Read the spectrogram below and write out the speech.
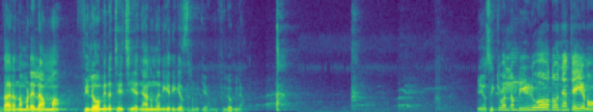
താരം നമ്മുടെ എല്ലാം അമ്മ ഫിലോമിന ചേച്ചിയെ ഞാനൊന്ന് അനുകരിക്കാൻ ശ്രമിക്കുകയാണ്. ഫിലോമിന. മ്യൂസിക് വല്ലതും വീഴുവോ അതോ ഞാൻ ചെയ്യണോ?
